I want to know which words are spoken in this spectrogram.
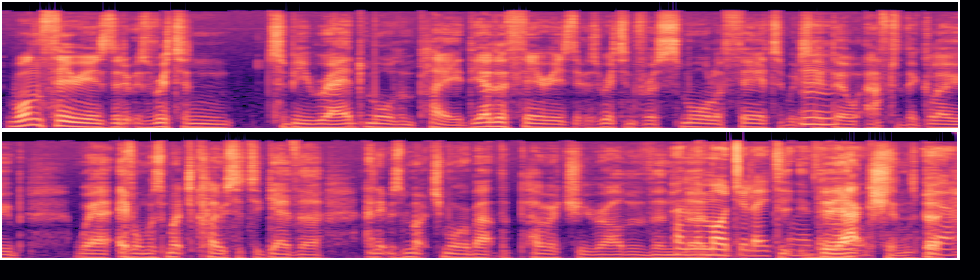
one theory is that it was written to be read more than played. The other theory is that it was written for a smaller theatre, which they Mm. built after the Globe, where everyone was much closer together, and it was much more about the poetry rather than And the modulating the, of the the actions. But Yeah.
